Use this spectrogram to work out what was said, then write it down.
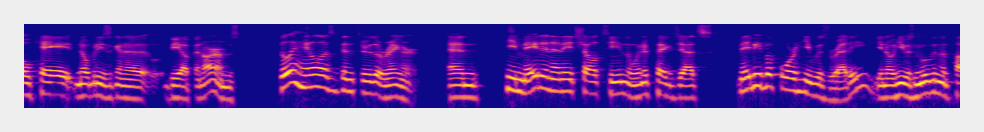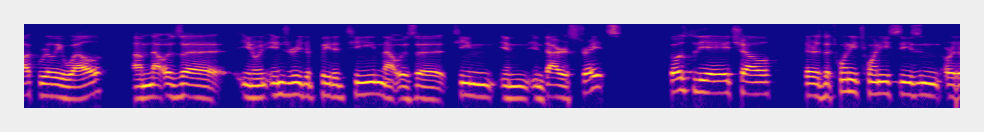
okay, nobody's going to be up in arms. Ville Heinola has been through the ringer, and he made an NHL team, the Winnipeg Jets, maybe before he was ready. You know, he was moving the puck really well um, that was a you know an injury depleted team. That was a team in in dire straits. Goes to the AHL. There's the 2020 season or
